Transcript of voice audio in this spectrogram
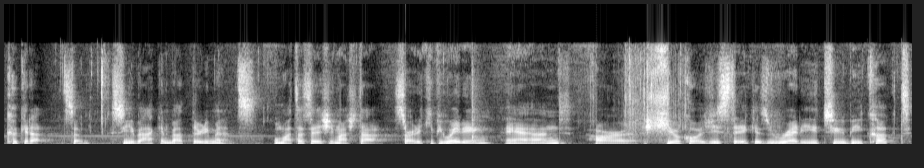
cook it up. So see you back in about 30 minutes. Omatase shimashita. Sorry to keep you waiting. And our shiokoji steak is ready to be cooked.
